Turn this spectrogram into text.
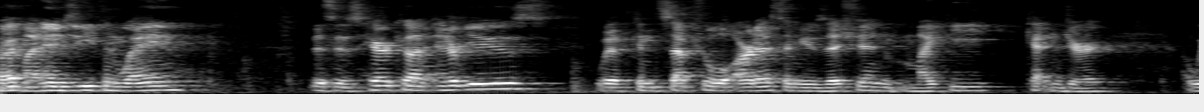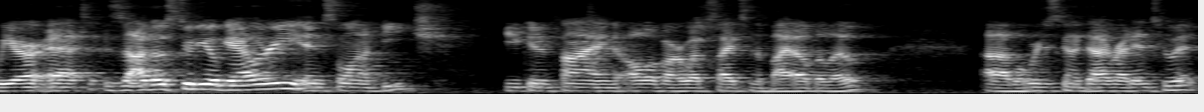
All right, my name is Ethan Wayne. This is Haircut Interviews with conceptual artist and musician Mikey Kettinger. We are at Zago Studio Gallery in Solana Beach. You can find all of our websites in the bio below. Uh, but we're just going to dive right into it,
